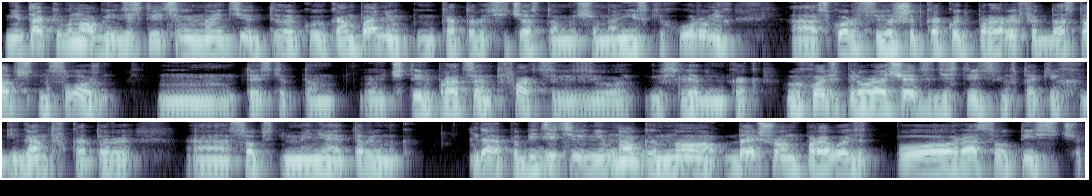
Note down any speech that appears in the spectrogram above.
не так и много. И действительно найти такую компанию, которая сейчас там еще на низких уровнях, а скоро совершит какой-то прорыв, это достаточно сложно. То есть это там 4% акций из его исследований как выходит, превращается действительно в таких гигантов, которые, собственно, меняют рынок. Да, победителей немного, но дальше он проводит по Russell 1000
